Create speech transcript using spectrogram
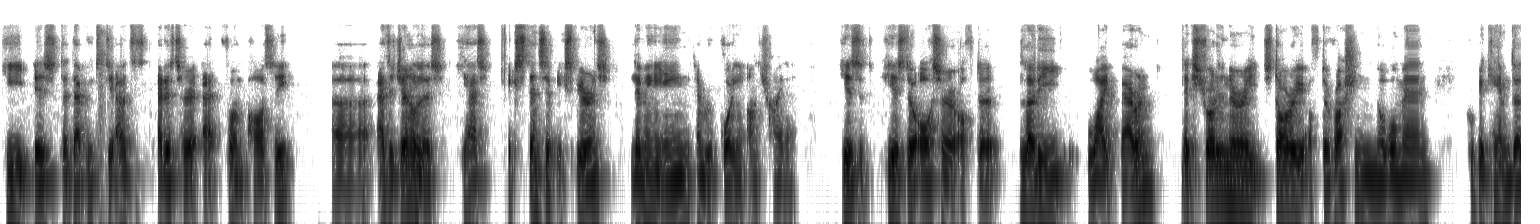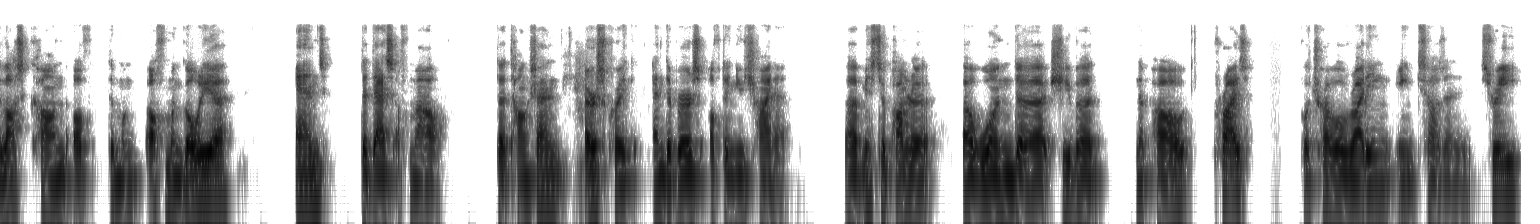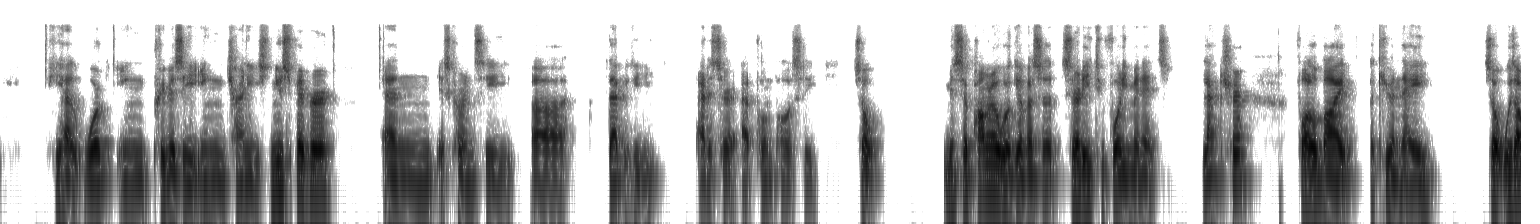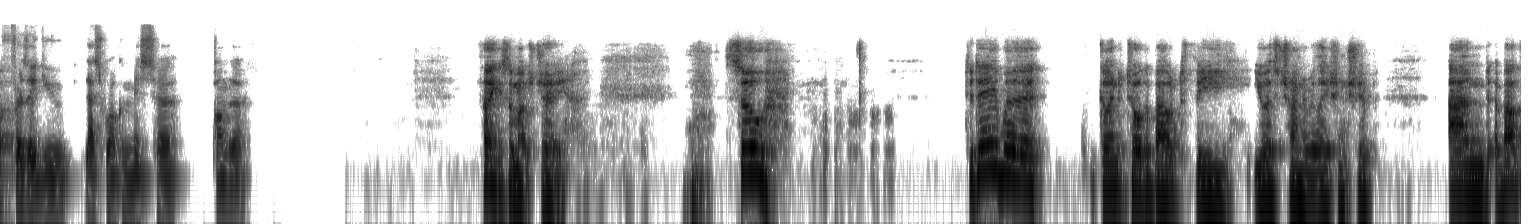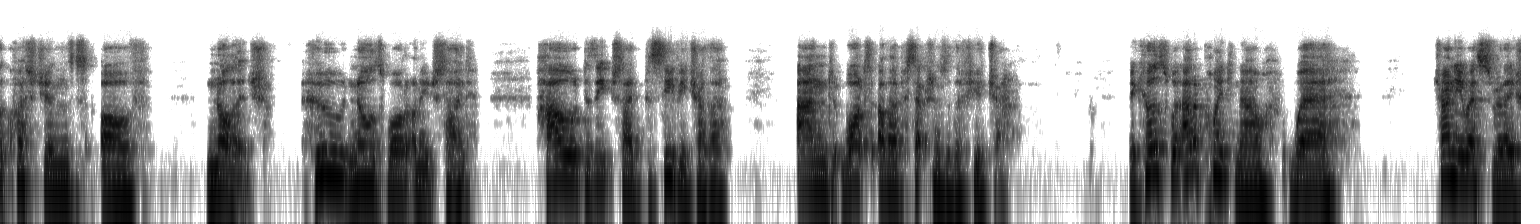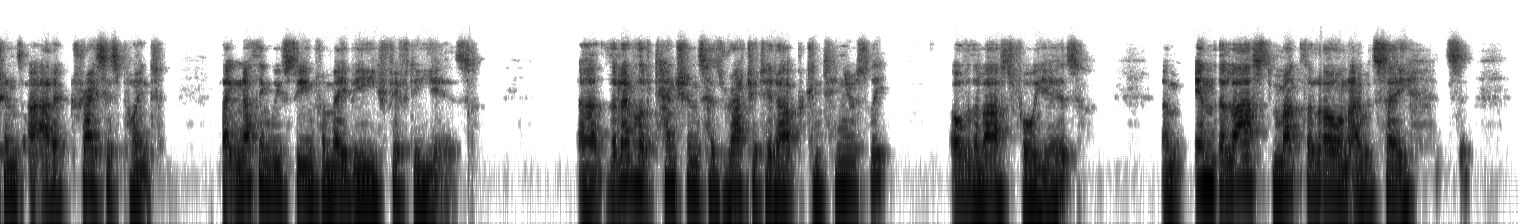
He is the deputy editor at Foreign Policy. Uh, as a journalist, he has extensive experience living in and reporting on China. He is, he is the author of The Bloody White Baron, the extraordinary story of the Russian nobleman who became the last Khan of, the, of Mongolia and the death of Mao, the Tangshan earthquake and the birth of the new China. Uh, Mr. Palmer uh, won the Shiva Naipaul Prize for travel writing in 2003. He had worked in previously in Chinese newspaper and is currently uh, deputy editor at Foreign Policy. So Mr. Palmer will give us a 30 to 40 minutes lecture, followed by a Q&A. So without further ado, let's welcome Mr. Palmer. Thank you so much, Jay. So today we're going to talk about the US-China relationship and about the questions of knowledge. Who knows what on each side? How does each side perceive each other? And what are their perceptions of the future? Because we're at a point now where China-US relations are at a crisis point like nothing we've seen for maybe 50 years. Uh, the level of tensions has ratcheted up continuously over the last four years. Um, in the last month alone, I would say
